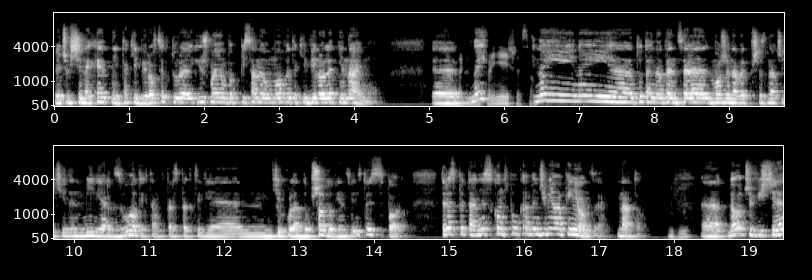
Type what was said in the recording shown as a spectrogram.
I oczywiście najchętniej takie biurowce, które już mają podpisane umowy takie wieloletnie najmu. E, no, no, i, no, i, no i e, tutaj na ten cel może nawet przeznaczyć 1 miliard złotych tam w perspektywie mm, kilku lat do przodu, więc, więc to jest sporo. Teraz pytanie, skąd spółka będzie miała pieniądze na to? Mhm. E, no oczywiście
